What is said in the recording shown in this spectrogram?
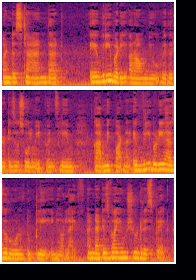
understand that everybody around you whether it is a soulmate twin flame karmic partner everybody has a role to play in your life. And that is why you should respect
